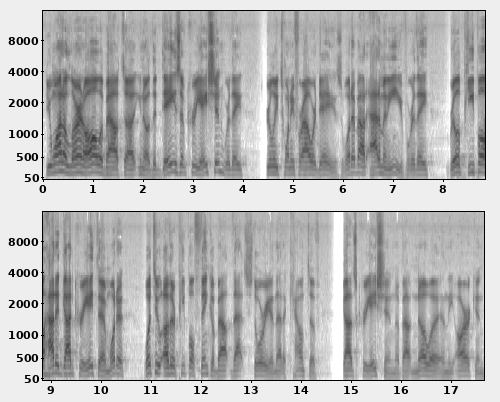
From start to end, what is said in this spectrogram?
if you want to learn all about, uh, you know, the days of creation, were they truly 24-hour days? What about Adam and Eve? Were they real people? How did God create them? What, do, what do other people think about that story and that account of God's creation, about Noah and the ark? And,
